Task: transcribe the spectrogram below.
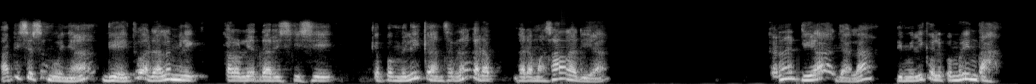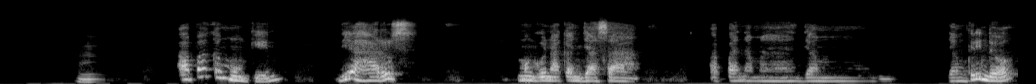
Tapi sesungguhnya dia itu adalah milik kalau lihat dari sisi kepemilikan sebenarnya nggak ada nggak ada masalah dia karena dia adalah dimiliki oleh pemerintah. Hmm. Apakah mungkin dia harus menggunakan jasa apa namanya jam jam krindo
